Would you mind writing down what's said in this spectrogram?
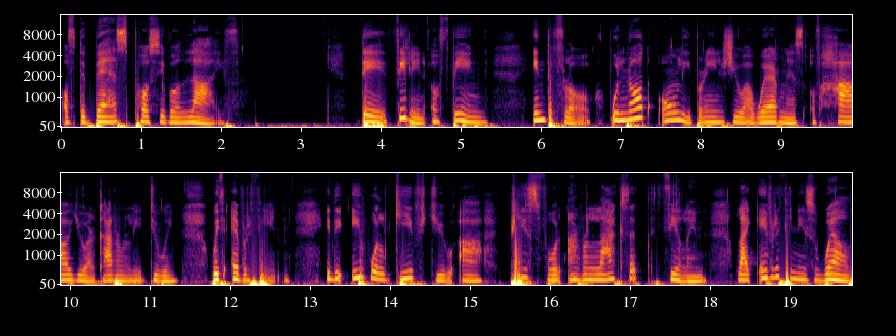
of the best possible life. The feeling of being in the flow will not only bring you awareness of how you are currently doing with everything, it, it will give you a peaceful and relaxed feeling like everything is well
